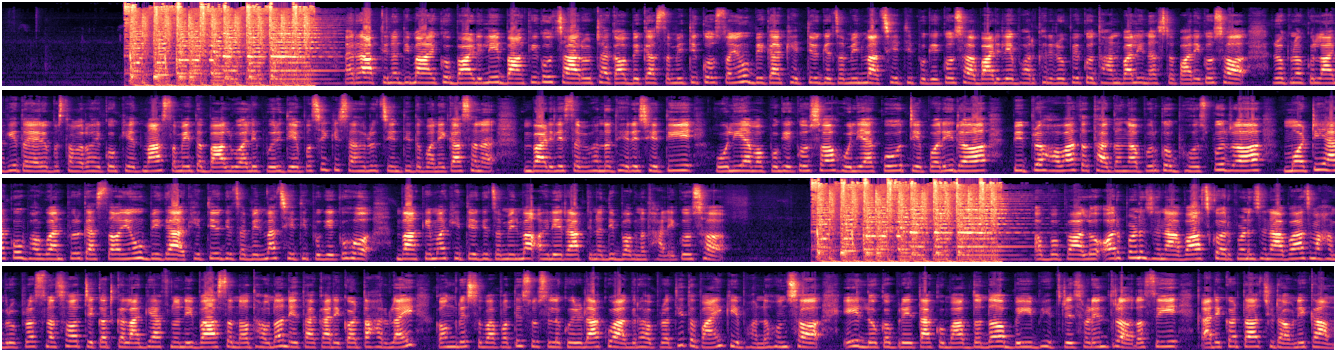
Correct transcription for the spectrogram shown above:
राप्ती नदीमा आएको बाढ़ीले बाँकेको चारवटा गाउँ विकास समितिको सयौं बिघा खेतीयोग्य जमिनमा क्षति पुगेको छ। बाढ़ीले भर्खरै रोपेको धान बाली नष्ट पारेको छ। रोप्नको लागि तयारी अवस्थामा रहेको खेतमा समेत बालुवाले पुरिदिएपछि किसानहरू चिन्तित बनेका छन्। बाढ़ीले सबैभन्दा धेरै क्षति होलियामा पुगेको छ। होलियाको टेपरी र पिप्रहवा तथा गंगापुरको भोजपुर र मटियाको भगवानपुरका सयौं बिघा खेतीयोग्य जमिनमा क्षति पुगेको हो। बाँकेमा खेतीयोग्य जमिनमा अहिले राप्ती नदी बग्न थाले थालेको छ। अब पालो अर्पण जनावाजको अर्पण जनावाजमा हाम्रो प्रश्न छ टिकटका लागि आफ्नो निवास नधाउन नेता कार्यकर्ताहरूलाई कंग्रेस सभापति सुशील कोइरालाको आग्रहप्रति तपाईँ के भन्नुहुन्छ? ए लोकप्रियताको मापदण्ड बी भित्री षड्यन्त्र र सी कार्यकर्ता छुटाउने काम।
